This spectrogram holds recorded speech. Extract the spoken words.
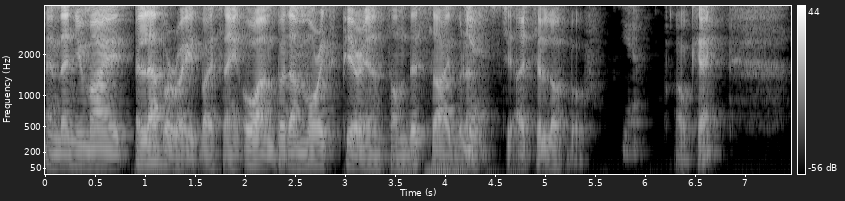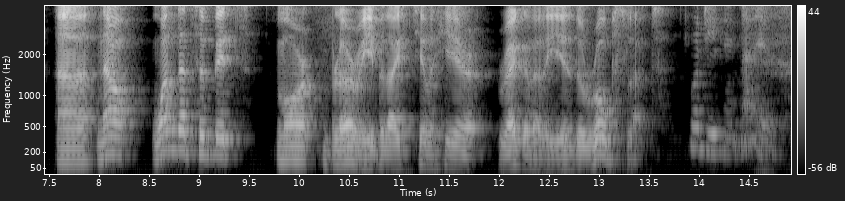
And then you might elaborate by saying, "Oh, I'm, but I'm more experienced on this side, but I'm Yes. st- I still love both." Yeah. Okay. Uh, now, one that's a bit more blurry, but I still hear regularly, is the rope slut. What do you think that is?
